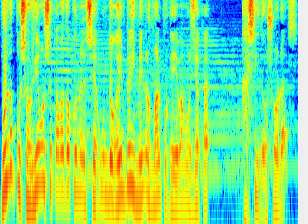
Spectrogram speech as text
Bueno, pues habríamos acabado con el segundo gameplay, menos mal porque llevamos ya ca- casi dos horas.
